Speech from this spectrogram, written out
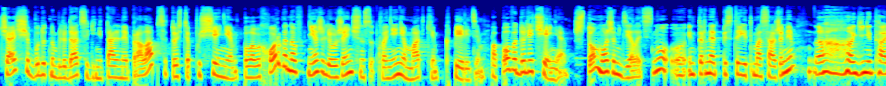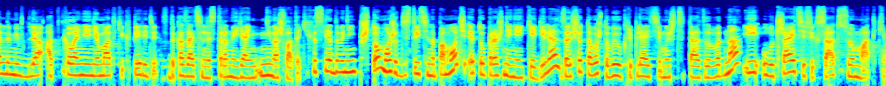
чаще будут наблюдаться генитальные пролапсы, то есть опущение половых органов, нежели у женщин с отклонением матки к переди. По поводу лечения. Что можем делать? Ну, э, интернет пестрит массажами генитальными для отклонения матки к переди. С доказательной стороны я не нашла таких исследований. Что может действительно помочь? Это упражнение Кегеля за счет того, что вы укрепляете мышцы тазового дна и улучшаете фиксацию матки.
